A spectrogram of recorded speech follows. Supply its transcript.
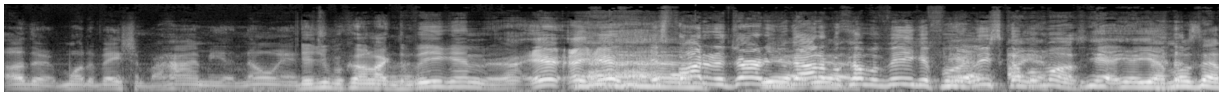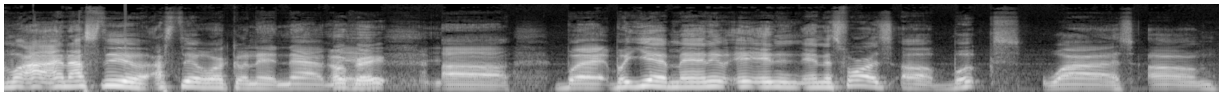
other motivation behind me of knowing Did you become like the vegan? Uh, it- it- it's part of the journey. you got to yeah. become a vegan for Yeah. at least a Oh, couple yeah. months. Yeah, yeah, yeah. Most definitely. And I still, I still work on that now. Man. Okay. Uh, but, but yeah, man. It, it, and, and as far as uh, books wise, um,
